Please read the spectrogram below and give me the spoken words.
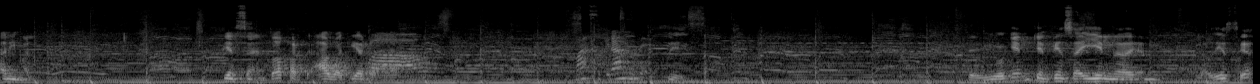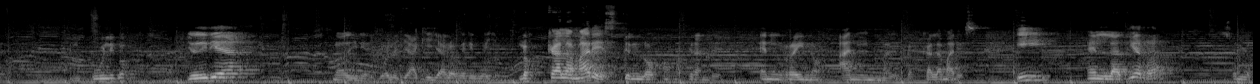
animal? Piensa en todas partes, agua, tierra. Wow. Más grande. Sí. Te digo quién, quién piensa ahí en la, en la audiencia, en el público. Yo diría, no diría, yo ya aquí ya lo averigüé. yo. Los calamares tienen los ojos más grandes en el reino animal, los calamares. Y en la tierra son los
